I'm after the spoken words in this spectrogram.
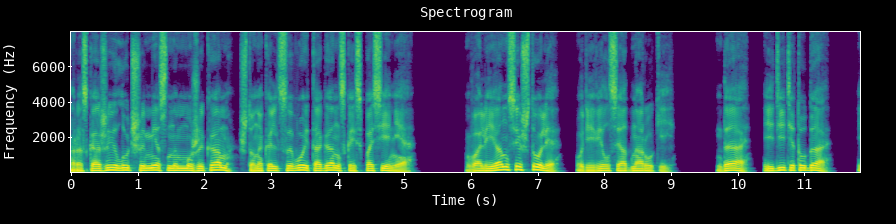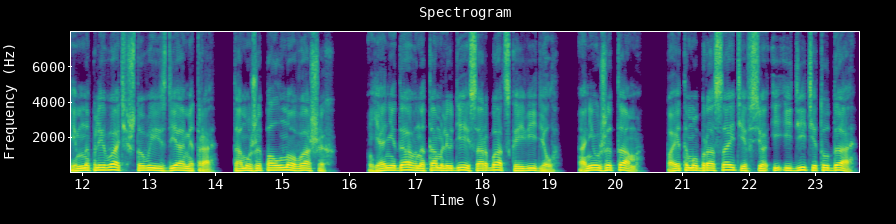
Расскажи лучше местным мужикам, что на Кольцевой Таганской спасение, «В Альянсе, что ли?» – удивился Однорукий. «Да, идите туда. Им наплевать, что вы из диаметра. Там уже полно ваших. Я недавно там людей с Арбатской видел. Они уже там. Поэтому бросайте все и идите туда.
